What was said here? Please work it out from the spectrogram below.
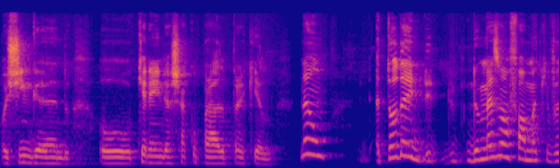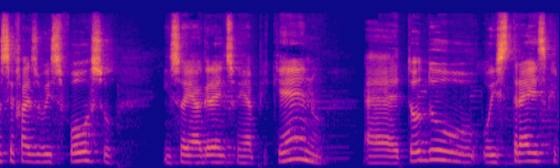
ou xingando, ou querendo achar culpado por aquilo. Não. Toda, da mesma forma que você faz o esforço em sonhar grande, sonhar pequeno, é, todo o estresse que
